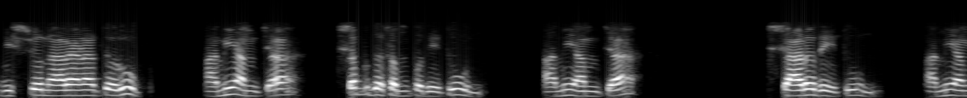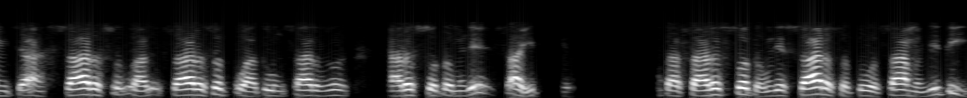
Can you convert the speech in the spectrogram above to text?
विश्वनारायणाचं रूप आम्ही आमच्या शब्द संपदेतून आम्ही आमच्या शारदेतून आम्ही आमच्या सारस सारसत्वातून सारस सारस्वत म्हणजे साहित्य. आता सारस्वत म्हणजे सारसत्व सा म्हणजे ती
